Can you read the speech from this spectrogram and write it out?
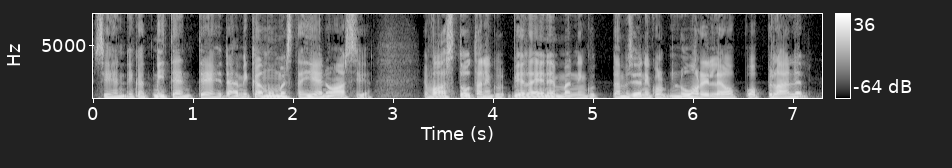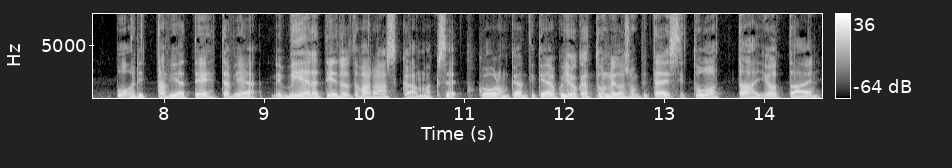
siihen, niin kuin, että miten tehdään, mikä on mun mielestä hieno asia. Ja vastuuta niin kuin vielä enemmän niin kuin tämmöisiä niin kuin nuorille oppilaille pohdittavia tehtäviä, niin vielä tietyllä tavalla raskaammaksi se koulunkäynti käy, kun joka tunnilla sun pitäisi tuottaa jotain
